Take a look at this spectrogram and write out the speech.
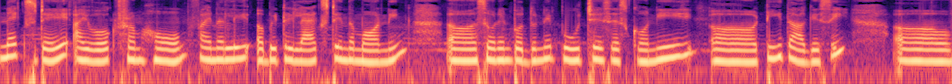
Next day I work from home finally bit relaxed in the morning so నేను పొద్దున్నే పూజ చేసేసుకొని uh, టీ తాగేసి uh,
